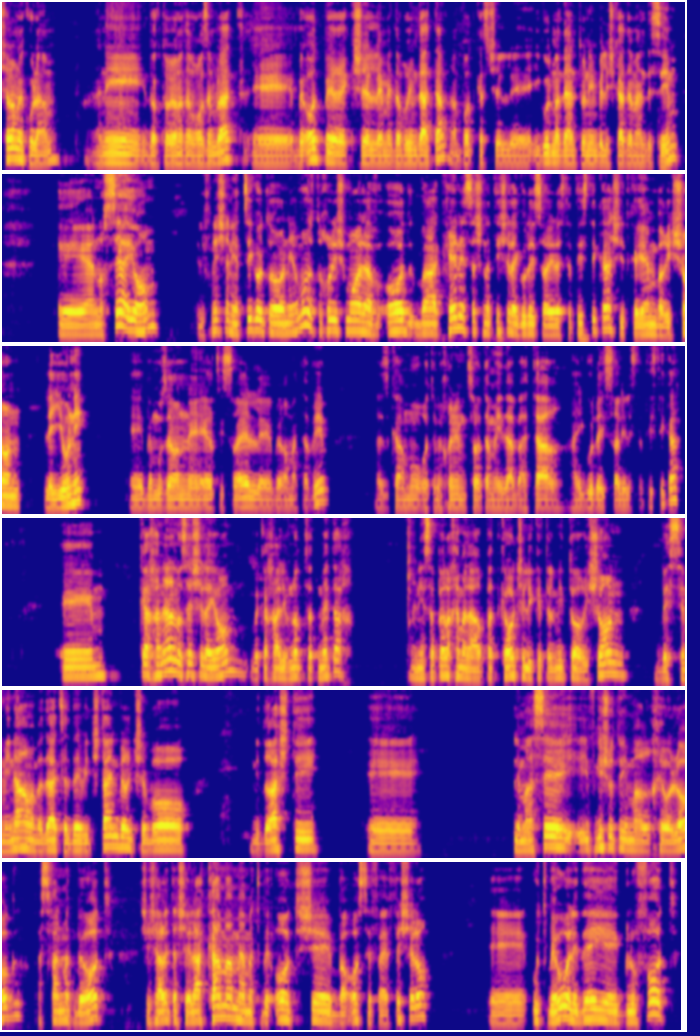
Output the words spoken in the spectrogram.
שלום לכולם, אני דוקטור יונתן רוזנבלט, אה, בעוד פרק של מדברים דאטה, הפודקאסט של אה, איגוד מדעי הנתונים בלשכת המהנדסים. אה, הנושא היום, לפני שאני אציג אותו אני ארמוז, תוכלו לשמוע עליו עוד בכנס השנתי של האיגוד הישראלי לסטטיסטיקה שהתקיים בראשון ליוני במוזיאון ארץ ישראל ברמת אביב, אז כאמור אתם יכולים למצוא את המידע באתר האיגוד הישראלי לסטטיסטיקה. כהכנה לנושא של היום, וככה לבנות קצת מתח, אני אספר לכם על ההרפתקאות שלי כתלמיד תואר ראשון בסמינר המעבדה אצל דיוויד שטיינברג, שבו נדרשתי, אה, למעשה הפגיש אותי עם ארכיאולוג, אספן מטבעות, ששאל את השאלה כמה מהמטבעות שבאוסף היפה שלו אה, הוטבעו על ידי אה, גלופות,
